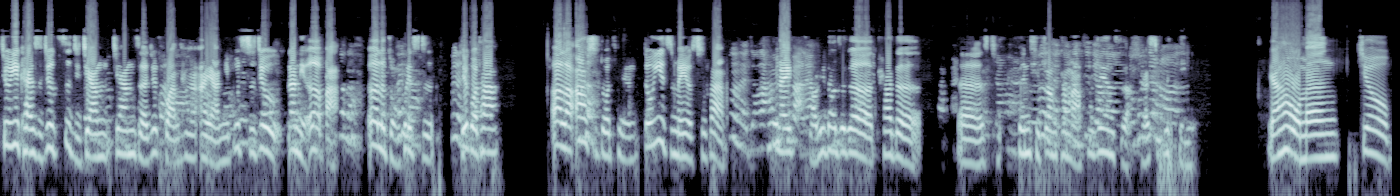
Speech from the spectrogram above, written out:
就一开始就自己将将着，就管他，哎呀，你不吃就让你饿吧，饿了总会吃。结果他饿了二十多天，都一直没有吃饭。后来考虑到这个他的呃身体状况嘛，他这样子还是不行。然后我们就。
